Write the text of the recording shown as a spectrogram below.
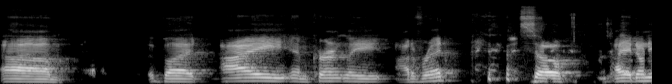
Um, but I am currently out of red, so I don't.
